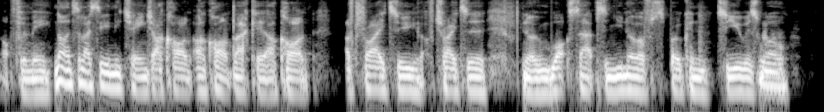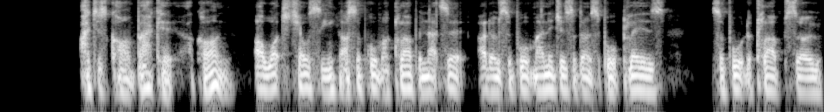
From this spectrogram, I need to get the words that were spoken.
not for me. Not until I see any change. I can't. I can't back it. I can't. I've tried to. I've tried to. You know, in WhatsApps, and you know, I've spoken to you as well. Mm. I just can't back it. I can't. I watch Chelsea. I support my club, and that's it. I don't support managers. I don't support players. I support the club. So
